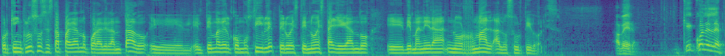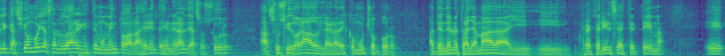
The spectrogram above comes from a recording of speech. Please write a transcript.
porque incluso se está pagando por adelantado el, tema del combustible, pero este no está llegando de manera normal a los surtidores. A ver, ¿qué, ¿cuál es la explicación? Voy a saludar en este momento a la gerente general de Asosur, a Susi Dorado, y le agradezco mucho por atender nuestra llamada y, referirse a este tema. Eh,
